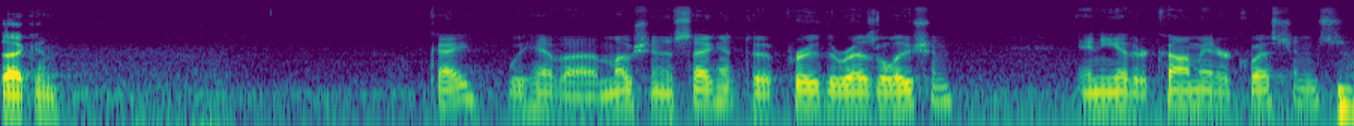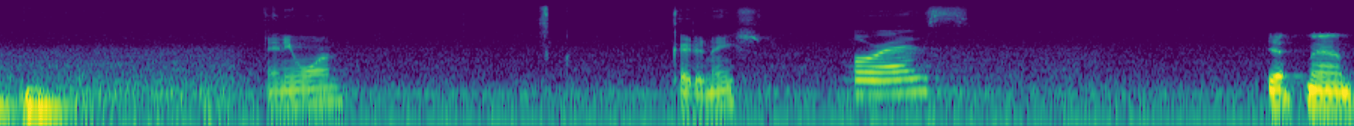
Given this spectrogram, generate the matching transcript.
Second. Okay, we have a motion and a second to approve the resolution. Any other comment or questions? Anyone? Okay, Denise? Flores, Yes, ma'am.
